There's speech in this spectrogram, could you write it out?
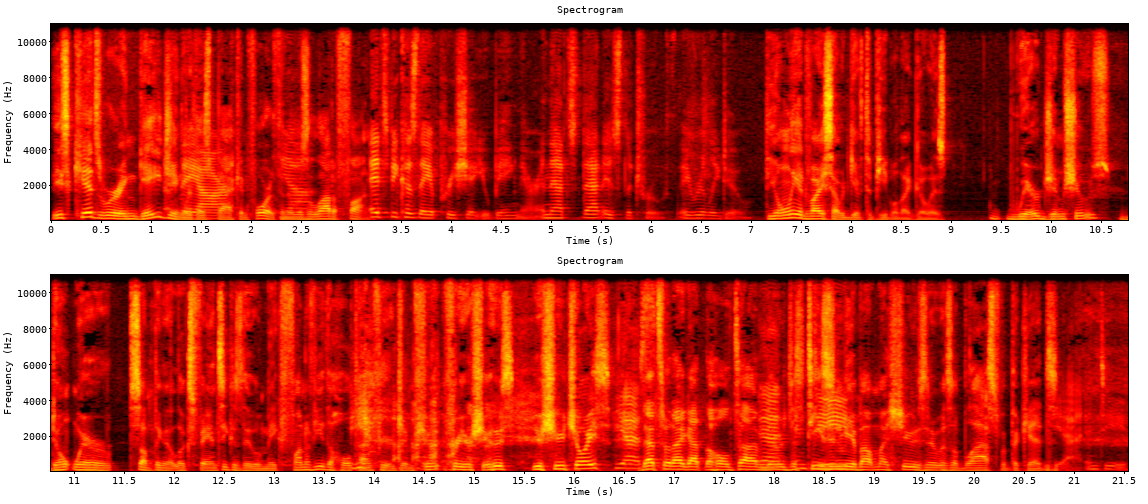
these kids were engaging with They us back and forth, and it was a lot of fun. It's because they appreciate you being there, and that's that is the truth. They really do. the only advice I would give to people that go is wear gym shoes. Don't wear something that looks fancy because they will make fun of you the whole time for your gym shoe for your shoes, your shoe choice. Yes. That's what I got the whole time. they were just teasing me about my shoes, and it was a blast with the kids. Yeah, indeed.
